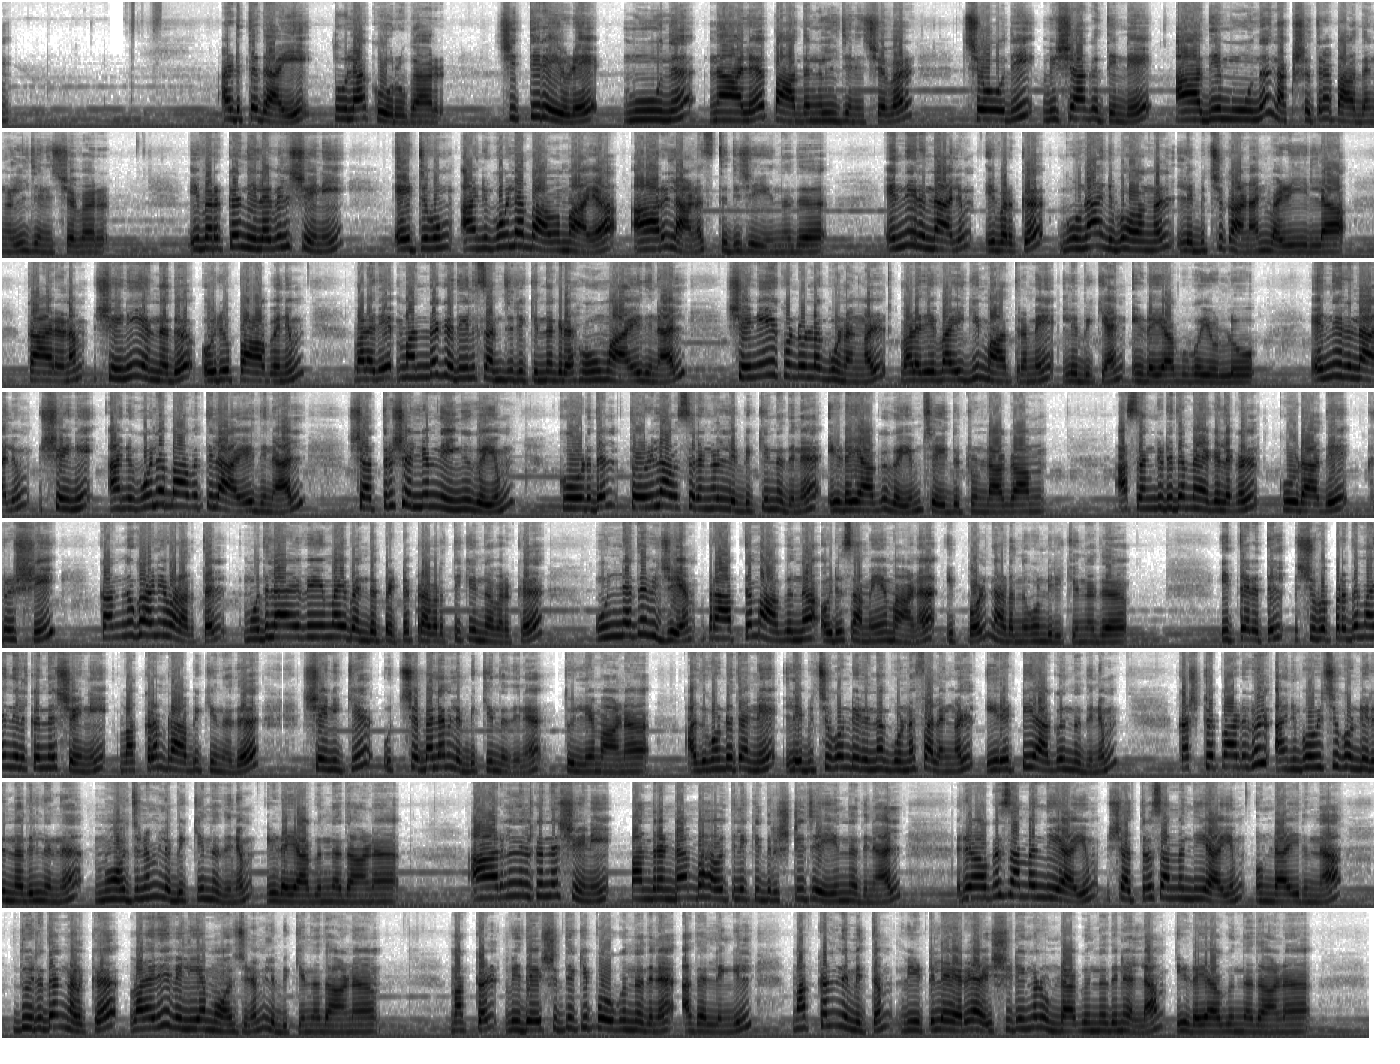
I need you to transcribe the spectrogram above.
അടുത്തതായി തുലാക്കൂറുകാർ. ചിത്തിരയുടെ മൂന്ന് നാല് പാദങ്ങളിൽ ജനിച്ചവർ ചോതി വിശാഖത്തിന്റെ ആദ്യ മൂന്ന് നക്ഷത്ര പാദങ്ങളിൽ ജനിച്ചവർ. ഇവർക്ക് നിലവിൽ ശനി ഏറ്റവും അനുകൂല ഭാവമായ ആറിലാണ് സ്ഥിതി ചെയ്യുന്നത്. എന്നിരുന്നാലും ഇവർക്ക് ഗുണാനുഭവങ്ങൾ ലഭിച്ചു കാണാൻ വഴിയില്ല. കാരണം ശനി എന്നത് ഒരു പാപനും വളരെ മന്ദഗതിയിൽ സഞ്ചരിക്കുന്ന ഗ്രഹവുമായതിനാൽ ശനിയെ കൊണ്ടുള്ള ഗുണങ്ങൾ വളരെ വൈകി മാത്രമേ ലഭിക്കാൻ ഇടയാകുകയുള്ളൂ. എന്നിരുന്നാലും ശനി അനുകൂല ഭാവത്തിലായതിനാൽ ശത്രുശല്യം നീങ്ങുകയും കൂടുതൽ തൊഴിലവസരങ്ങൾ ലഭിക്കുന്നതിന് ഇടയാകുകയും ചെയ്തിട്ടുണ്ടാകാം. അസംഘടിത മേഖലകൾ കൂടാതെ കൃഷി കന്നുകാലി വളർത്തൽ മുതലായവയുമായി ബന്ധപ്പെട്ട് പ്രവർത്തിക്കുന്നവർക്ക് ഉന്നത വിജയം പ്രാപ്തമാകുന്ന ഒരു സമയമാണ് ഇപ്പോൾ നടന്നുകൊണ്ടിരിക്കുന്നത്. ഇത്തരത്തിൽ ശുഭപ്രദമായി നിൽക്കുന്ന ശനി വക്രം പ്രാപിക്കുന്നത് ശനിക്ക് ഉച്ചബലം ലഭിക്കുന്നതിന് തുല്യമാണ്. അതുകൊണ്ട് തന്നെ ലഭിച്ചുകൊണ്ടിരുന്ന ഗുണഫലങ്ങൾ ഇരട്ടിയാകുന്നതിനും കഷ്ടപ്പാടുകൾ അനുഭവിച്ചു കൊണ്ടിരുന്നതിൽ നിന്ന് മോചനം ലഭിക്കുന്നതിനും ഇടയാകുന്നതാണ്. ആറിൽ നിൽക്കുന്ന ശനി പന്ത്രണ്ടാം ഭാവത്തിലേക്ക് ദൃഷ്ടി ചെയ്യുന്നതിനാൽ രോഗസംബന്ധിയായും ശത്രു സംബന്ധിയായും ഉണ്ടായിരുന്ന ദുരിതങ്ങൾക്ക് വളരെ വലിയ മോചനം ലഭിക്കുന്നതാണ്. മക്കൾ വിദേശത്തേക്ക് പോകുന്നതിന് അതല്ലെങ്കിൽ മക്കൾ നിമിത്തം വീട്ടിലേറെ ഐശ്വര്യങ്ങൾ ഉണ്ടാകുന്നതിനെല്ലാം ഇടയാകുന്നതാണ്.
